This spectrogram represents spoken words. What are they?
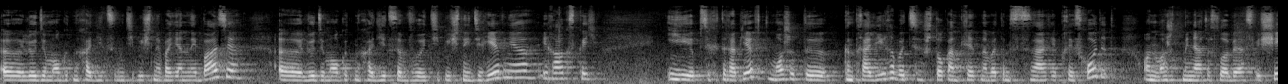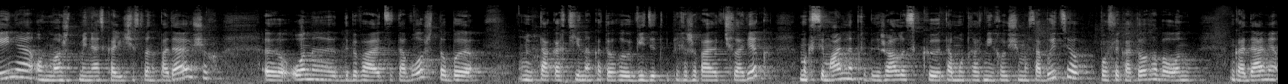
э, люди могут находиться на типичной военной базе, люди могут находиться в типичной деревне иракской. И психотерапевт может контролировать, что конкретно в этом сценарии происходит. Он может менять условия освещения, он может менять количество нападающих, он добивается того, чтобы та картина, которую видит и переживает человек, максимально приближалась к тому травмирующему событию, после которого он годами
